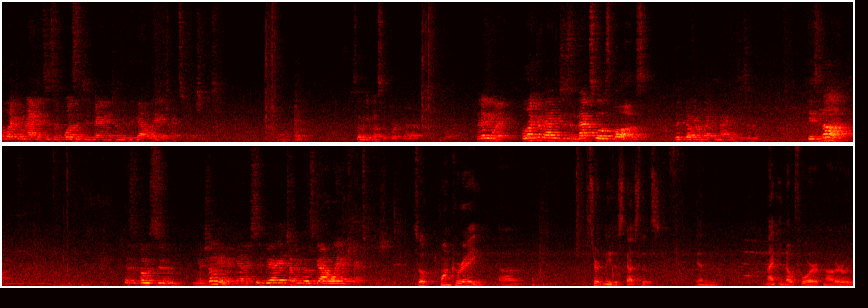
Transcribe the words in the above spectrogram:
electromagnetism wasn't invariant under the Galilean transformations. Somebody must have worked that out before. But anyway, electromagnetism, Maxwell's laws that govern electromagnetism, is not, as opposed to Newtonian mechanics, invariant under those Galilean transformations. So Poincaré uh, certainly discussed this in 1904, if not earlier.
